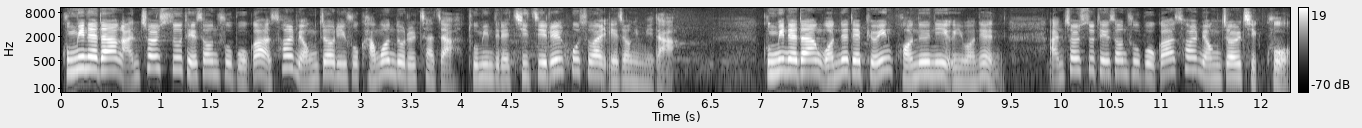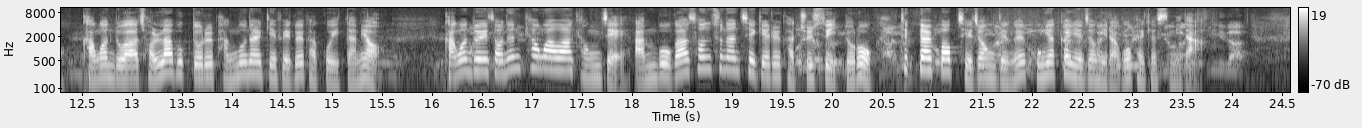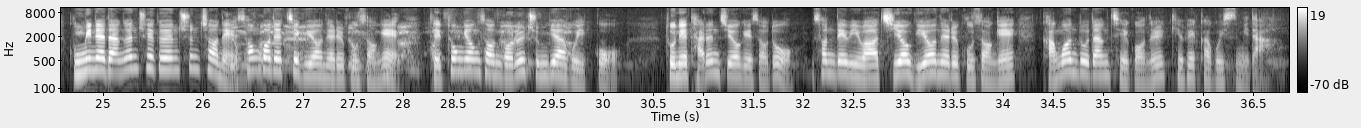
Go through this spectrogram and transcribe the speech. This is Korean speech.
국민의당 안철수 대선 후보가 설 명절 이후 강원도를 찾아 도민들의 지지를 호소할 예정입니다. 국민의당 원내대표인 권은희 의원은 안철수 대선 후보가 설 명절 직후 강원도와 전라북도를 방문할 계획을 갖고 있다며 강원도에서는 평화와 경제, 안보가 선순환 체계를 갖출 수 있도록 특별법 제정 등을 공약할 예정이라고 밝혔습니다. 국민의당은 최근 춘천에 선거대책위원회를 구성해 대통령 선거를 준비하고 있고 도내 다른 지역에서도 선대위와 지역위원회를 구성해 강원도당 재건을 계획하고 있습니다.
